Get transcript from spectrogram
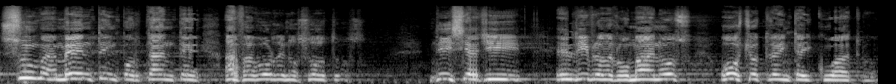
sumamente importante a favor de nosotros. Dice allí el libro de Romanos 8:34.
